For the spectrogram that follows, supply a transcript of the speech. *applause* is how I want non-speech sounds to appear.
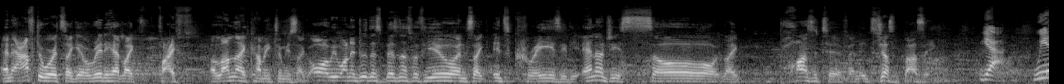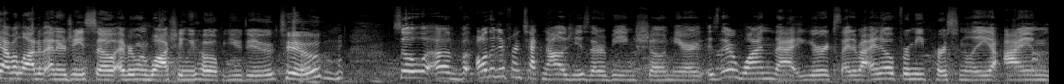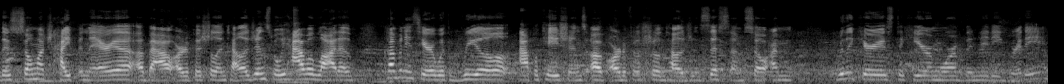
and afterwards, like I already had like five alumni coming to me. It's like, oh, we want to do this business with you, and it's like it's crazy. The energy is so like positive, and it's just buzzing. Yeah, we have a lot of energy. So everyone watching, we hope you do too. *laughs* So, of all the different technologies that are being shown here, is there one that you're excited about? I know for me personally, I'm there's so much hype in the area about artificial intelligence, but we have a lot of companies here with real applications of artificial intelligence systems. So, I'm really curious to hear more of the nitty gritty.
